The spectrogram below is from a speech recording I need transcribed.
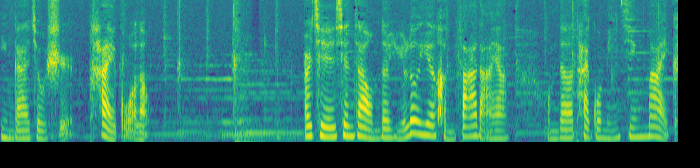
应该就是泰国了，而且现在我们的娱乐业很发达呀，我们的泰国明星 Mike，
